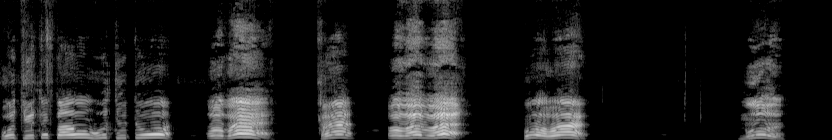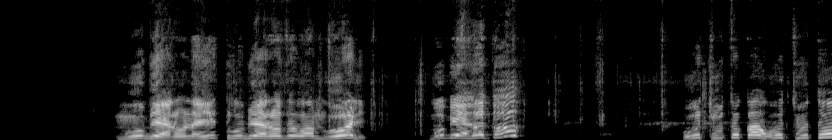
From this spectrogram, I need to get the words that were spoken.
હું હું તો કહું, હું જીતું ઓ ભાઈ હા? ઓ વાહ વાહ હું હવે? હું? હું બેરો નહીં, તું બેરો તો આમ બોલ. હું બેલો તો? હું છું તો કહું, હું છું તો?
